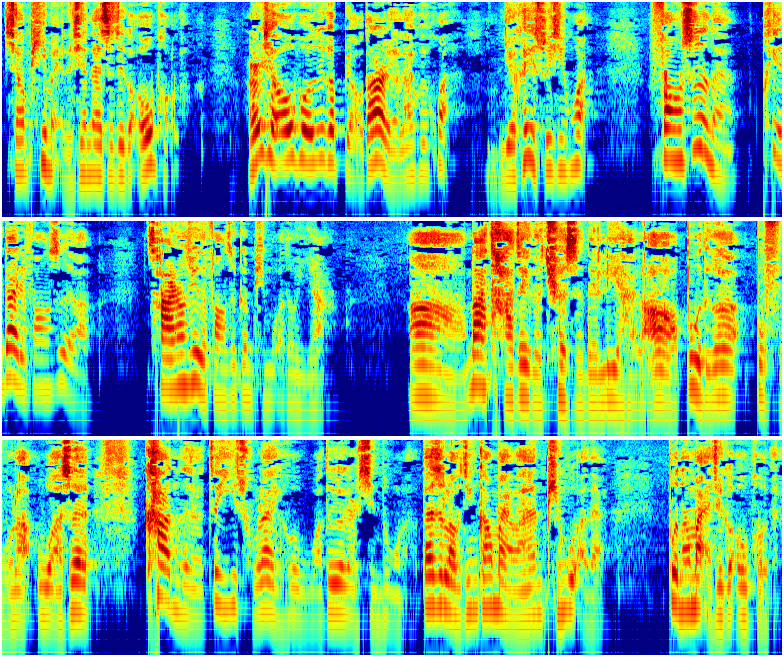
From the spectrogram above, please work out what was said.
相媲美的，现在是这个 OPPO 了。而且 OPPO 这个表带也来回换，也可以随心换。方式呢，佩戴的方式啊，插上去的方式跟苹果都一样。啊，那它这个确实的厉害了啊，不得不服了。我是看着这一出来以后，我都有点心动了。但是老金刚买完苹果的，不能买这个 OPPO 的了。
